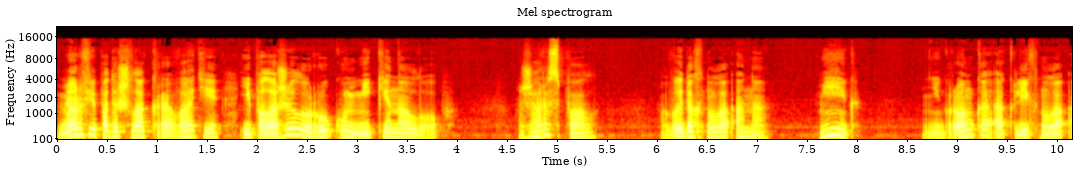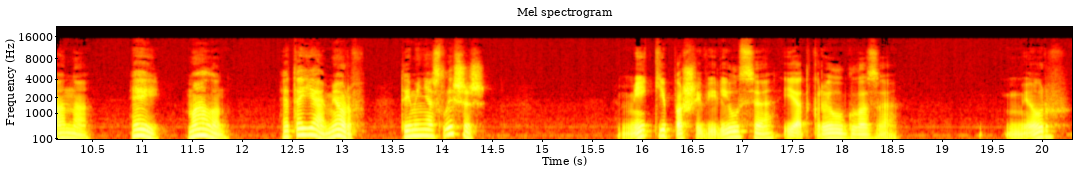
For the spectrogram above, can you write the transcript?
Мёрфи подошла к кровати и положила руку Микки на лоб. Жар спал. Выдохнула она. «Мик!» Негромко окликнула она. «Эй, Малон, это я, Мёрф. Ты меня слышишь?» Микки пошевелился и открыл глаза. «Мёрф?»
